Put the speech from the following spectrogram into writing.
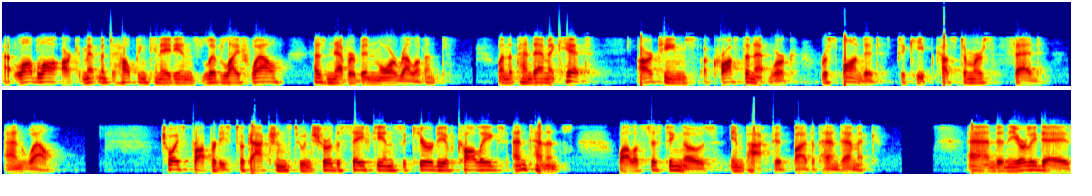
At Loblaw, our commitment to helping Canadians live life well has never been more relevant. When the pandemic hit, our teams across the network responded to keep customers fed and well. Choice Properties took actions to ensure the safety and security of colleagues and tenants while assisting those impacted by the pandemic. And in the early days,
